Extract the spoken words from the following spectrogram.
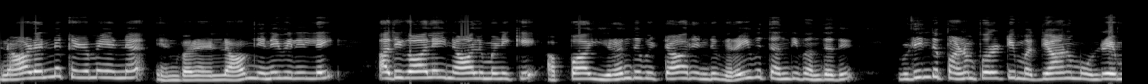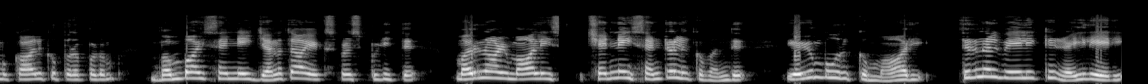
நாளென்ன கிழமை என்ன என்பதெல்லாம் நினைவில் இல்லை அதிகாலை நாலு மணிக்கு அப்பா இறந்து விட்டார் என்று விரைவு தந்தி வந்தது. விடிந்து பணம் புரட்டி மத்தியானம் ஒன்றே முக்காலுக்கு புறப்படும் பம்பாய் சென்னை ஜனதா எக்ஸ்பிரஸ் பிடித்து மறுநாள் மாலை சென்னை சென்ட்ரலுக்கு வந்து எழும்பூருக்கு மாறி திருநெல்வேலிக்கு ரயில் ஏறி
